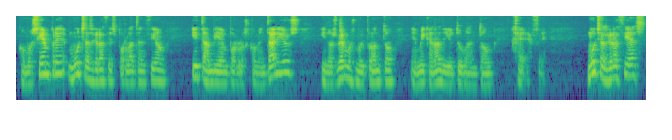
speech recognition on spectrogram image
Como siempre, muchas gracias por la atención y también por los comentarios y nos vemos muy pronto en mi canal de YouTube Antón GF. Muchas gracias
